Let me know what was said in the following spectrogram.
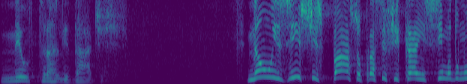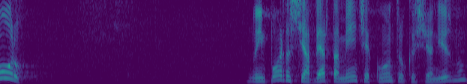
neutralidade. Não existe espaço para se ficar em cima do muro. Não importa se abertamente é contra o cristianismo,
